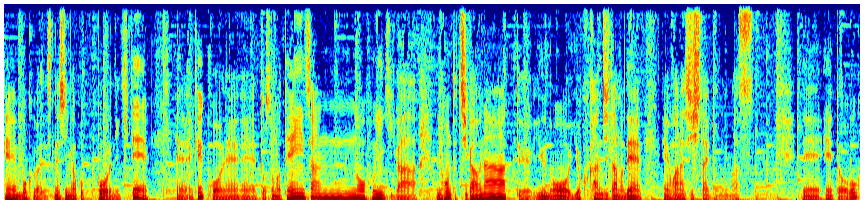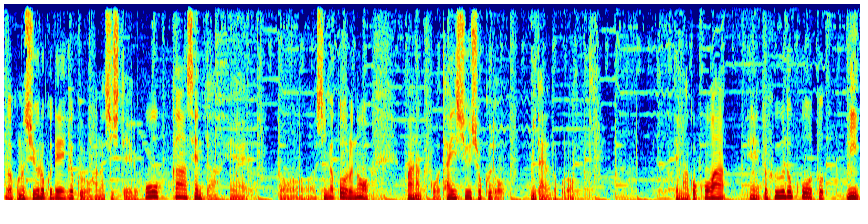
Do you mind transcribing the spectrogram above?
えー僕がですねシンガポールに来て、えー結構ね、えーとその店員さんの雰囲気が日本と違うなーっていうのをよく感じたので、えーお話ししたいと思います。で、えー、と僕がこの収録でよくお話ししているホーカーセンター、えーとシンガポールの、まあ、なんかこう大衆食堂みたいなところで、まあ、ここは、えー、とフードコートに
